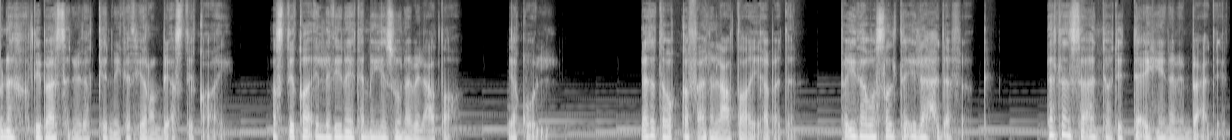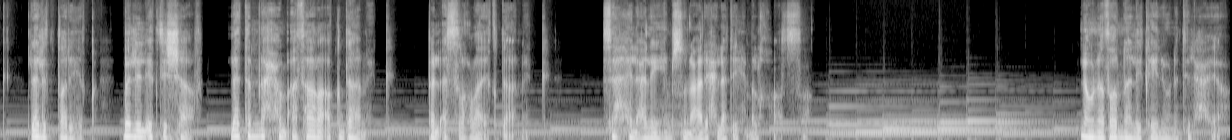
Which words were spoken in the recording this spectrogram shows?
هناك اقتباس يذكرني كثيرا بأصدقائي. أصدقائي الذين يتميزون بالعطاء. يقول لا تتوقف عن العطاء أبدا. فإذا وصلت إلى هدفك لا تنسى أن تهدي التائهين من بعدك لا للطريق بل للاكتشاف لا تمنحهم أثار أقدامك بل أسرار إقدامك. سهل عليهم صنع رحلتهم الخاصة. لو نظرنا لكينونة الحياة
